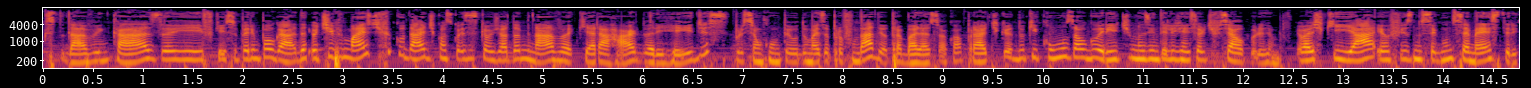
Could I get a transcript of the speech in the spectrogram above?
estudava em casa e fiquei super empolgada. Eu tive mais dificuldade com as coisas que eu já dominava, que era hardware e redes, por ser um conteúdo mais aprofundado e eu trabalhar só com a prática, do que com os algoritmos e inteligência artificial, por exemplo. Eu acho que IA eu fiz no segundo semestre,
